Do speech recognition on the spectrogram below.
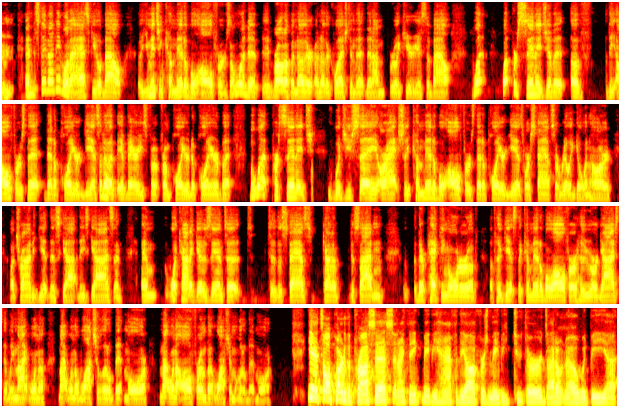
and Steve, I did want to ask you about you mentioned committable offers. I wanted to it brought up another another question that that I'm really curious about. What what percentage of it of the offers that that a player gets? I know it, it varies from, from player to player, but but what percentage would you say are actually committable offers that a player gets where staffs are really going hard uh, trying to get this guy these guys and and what kind of goes into to the staffs kind of deciding their pecking order of of who gets the committable offer, who are guys that we might want to might want to watch a little bit more, might want to offer them, but watch them a little bit more. Yeah, it's all part of the process, and I think maybe half of the offers, maybe two thirds, I don't know, would be uh,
